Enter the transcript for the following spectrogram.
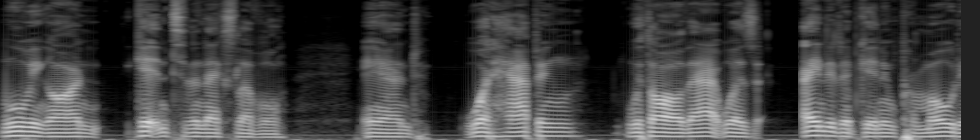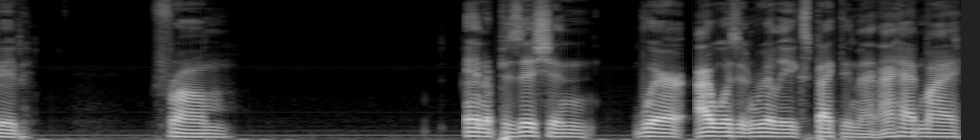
moving on, getting to the next level. And what happened with all that was I ended up getting promoted from in a position where I wasn't really expecting that. I had my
